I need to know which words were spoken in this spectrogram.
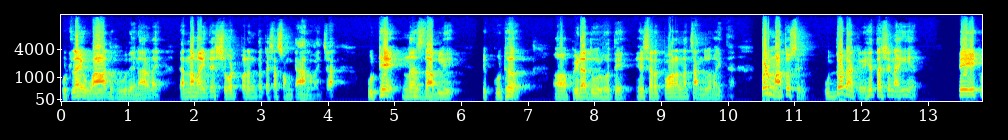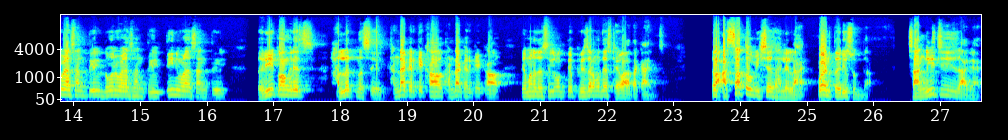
कुठलाही वाद होऊ देणार नाही. त्यांना माहिती आहे शेवटपर्यंत कशा सोंगट्या हलवायच्या. कुठे नस दाबली की कुठं पीडा दूर होते हे शरद पवारांना चांगलं माहिती आहे. पण मातोश्री उद्धव ठाकरे हे तसे नाही आहेत ते एक वेळा सांगतील दोन वेळा सांगतील तीन वेळा सांगतील तरी काँग्रेस हल्लत नसेल थंडा करके खाव थंडा करके खाव ते म्हणत असेल मग ते फ्रीजरमध्येच ठेवा आता काय तर असा तो विषय झालेला आहे पण तरी सुद्धा. सांगलीची जी जागा आहे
